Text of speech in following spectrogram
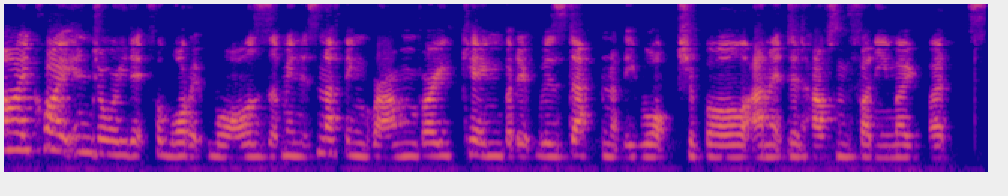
I quite enjoyed it for what it was. I mean, it's nothing groundbreaking, but it was definitely watchable and it did have some funny moments.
